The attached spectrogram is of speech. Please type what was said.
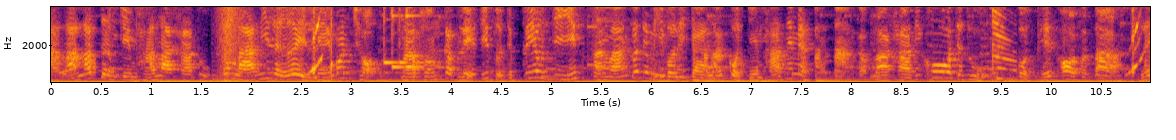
า เติมเกมพาร์ทราคาถูกต้องร้านนี้เลยเลมอนช็อปมาพร้อมกับเลทที่สุดจะเปรี้ยวจี๊ดทางร้านก็จะมีบริการรับกดเกมพาร์ทในแมปต่างๆ กับราคาที่โคตรจะถูกกดเพชรออสตาและ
